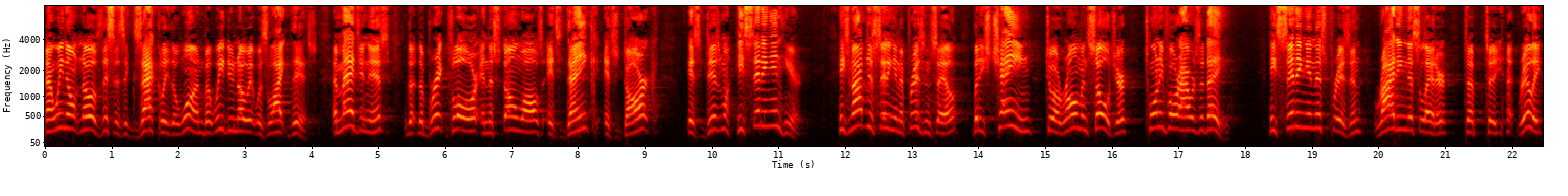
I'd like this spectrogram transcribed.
Now we don't know if this is exactly the one, but we do know it was like this. Imagine this the, the brick floor and the stone walls, it's dank, it's dark, it's dismal. He's sitting in here. He's not just sitting in a prison cell, but he's chained to a Roman soldier 24 hours a day. He's sitting in this prison writing this letter to, to really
